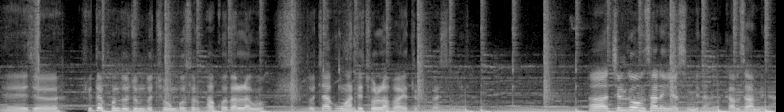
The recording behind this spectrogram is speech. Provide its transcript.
예, 저 휴대폰도 좀 더 좋은 곳으로 바꿔달라고 또 짝꿍한테 졸라 봐야 될 것 같습니다. 아, 즐거운 산행이었습니다. 감사합니다.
